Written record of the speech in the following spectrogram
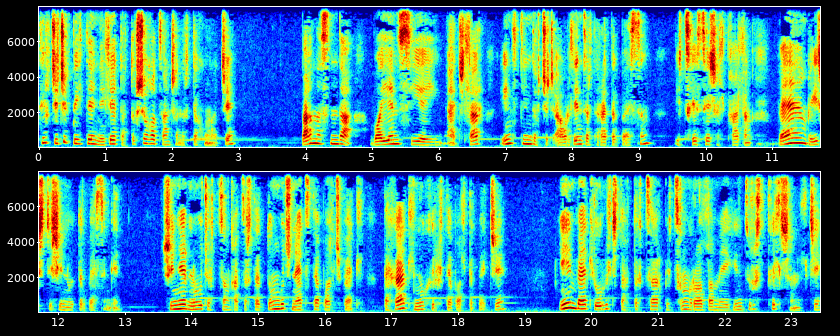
Тэр жижиг биетэй нэлээд дотогшоогоо зан чанартай хүн ажээ. Бага насндаа YMCA-ийн ажиллаар энд тэнд очиж авралын зар тараадаг байсан эцгээсээ шалтгаалan байнга ийш тийш нүүдэг байсан гин. Шинээр нүүж очисон газартаа дөнгөж найзтай болж байтал дахиад л нүүх хэрэгтэй болдог байжээ. Ийм байдал үргэлж давтагцаар бяцхан Роло Мэйгийн зүрх сэтгэл шаналжээ.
